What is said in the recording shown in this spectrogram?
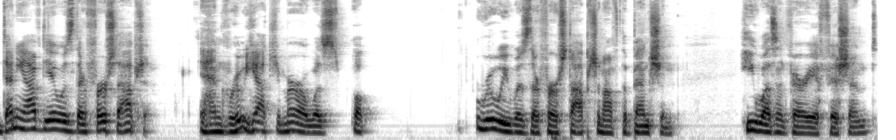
Deni Avdija was their first option, and Rui Hachimura was, well, Rui was their first option off the bench, and he wasn't very efficient.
